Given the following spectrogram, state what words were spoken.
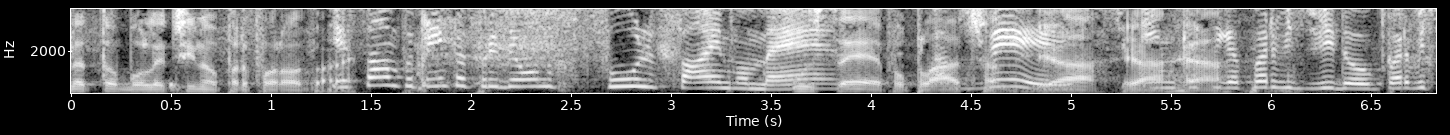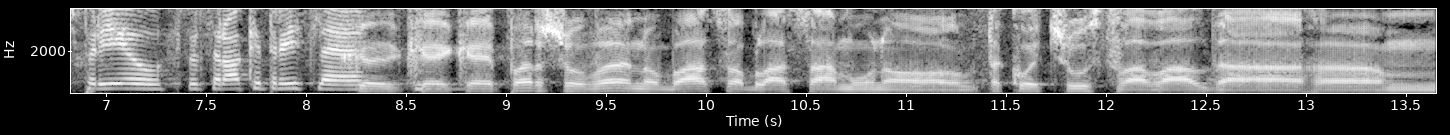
na to bolečino pri porodu. Je samo potem pa pride on full fine moment. Vse je poplačan, A Veš, ja, ja, in ko ja. si ga prvič videl, prvič prijel, so se roke tresle. Kaj je prišel ven, oba sva bila samo uno, takoj čustva, valjda, um,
